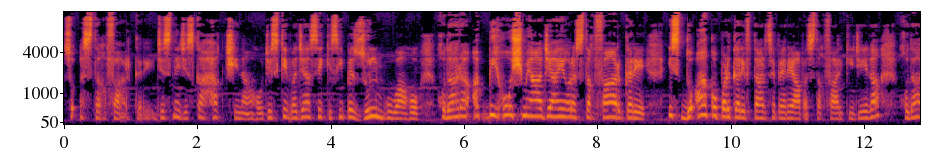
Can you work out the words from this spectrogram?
सो अस्तगफार करे, जिसने जिसका हक छीना हो, जिसकी वजह से किसी पे जुल्म हुआ हो, खुदारा अब भी होश में आ जाए और अस्तगफार करे। इस दुआ को पढ़कर इफ्तार से पहले आप अस्तगफार कीजिएगा। खुदा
